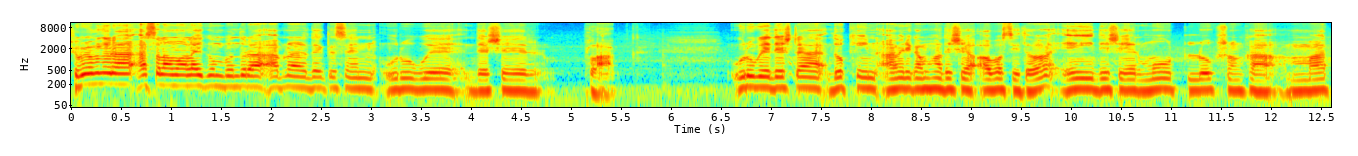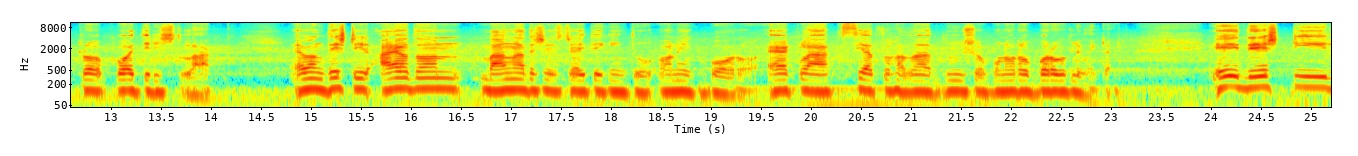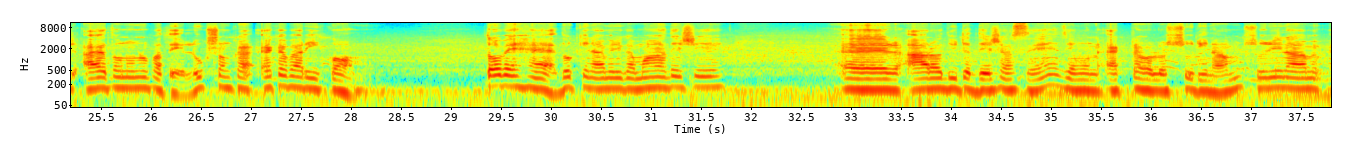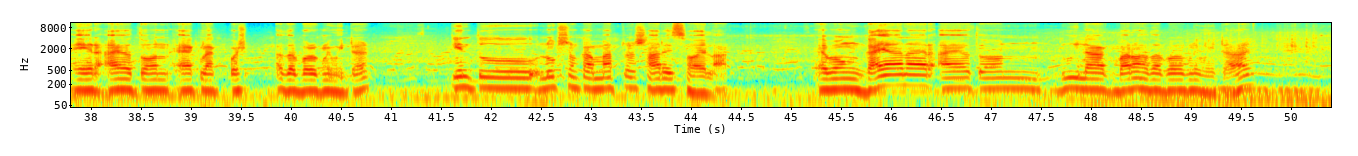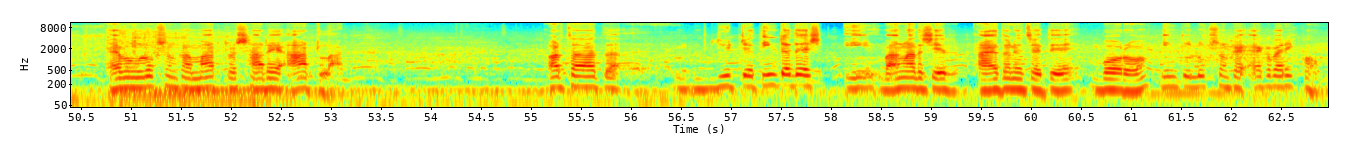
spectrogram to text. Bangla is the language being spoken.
সুপ্রিয় বন্ধুরা, আসসালামু আলাইকুম। বন্ধুরা, আপনারা দেখতেছেন উরুগুয়ে দেশের ফ্লাগ উরুগুয়ে দেশটা দক্ষিণ আমেরিকা মহাদেশে অবস্থিত। এই দেশের মোট লোক সংখ্যা মাত্র পঁয়ত্রিশ লাখ। এবং দেশটির আয়তন বাংলাদেশের চাইতে কিন্তু অনেক বড়, এক লাখ ছিয়াত্তর হাজার দুইশো পনেরো বর্গ কিলোমিটার। এই দেশটির আয়তন অনুপাতে লোক সংখ্যা একেবারেই কম। তবে হ্যাঁ দক্ষিণ আমেরিকা মহাদেশে এর আরও দুইটা দেশ আছে, যেমন একটা হলো সুরিনাম। সুরিনাম এর আয়তন এক লাখ হাজার বর্গ কিলোমিটার, কিন্তু লোক সংখ্যা মাত্র সাড়ে ছয় লাখ। এবং গায়ানার আয়তন দুই লাখ বারো হাজার বর্গ কিলোমিটার, এবং লোক সংখ্যা মাত্র সাড়ে আট লাখ। অর্থাৎ দুইটা, তিনটা দেশ বাংলাদেশের আয়তনের চাইতে বড়, কিন্তু লোক সংখ্যা একেবারেই কম।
